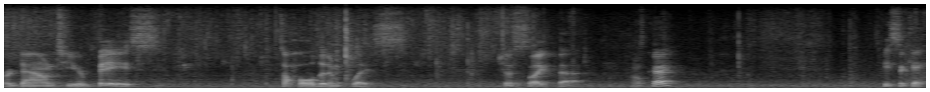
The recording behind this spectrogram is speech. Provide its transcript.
or down to your base to hold it in place. Just like that. Okay? Piece of cake.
